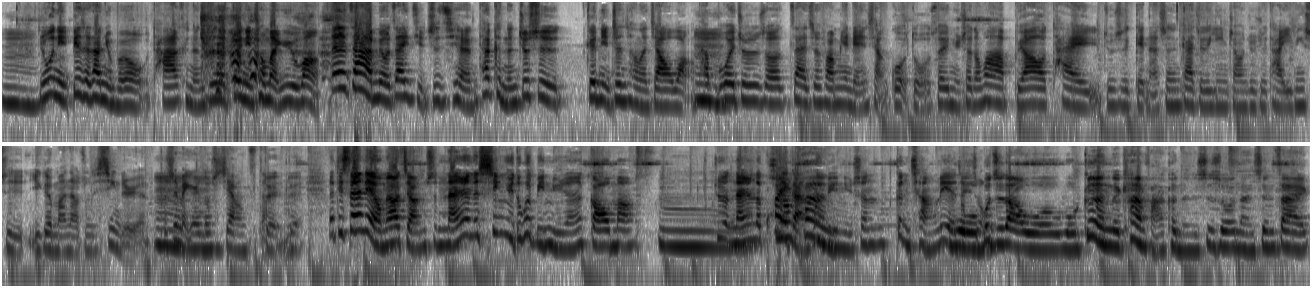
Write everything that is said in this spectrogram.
嗯，如果你变成他女朋友，他可能真的对你充满欲望，但是在还没有在一起之前，他可能就是。跟你正常的交往，他不会就是说在这方面联想过多，所以女生的话不要太就是给男生盖这个印章，就是他一定是一个满脑子是性的人，不是每个人都是这样子的。对对。那第三点我们要讲就是男人的性欲都会比女人高吗？嗯，就是男人的快感会比女生更强烈这种。我不知道，我我个人的看法可能是说，男生在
